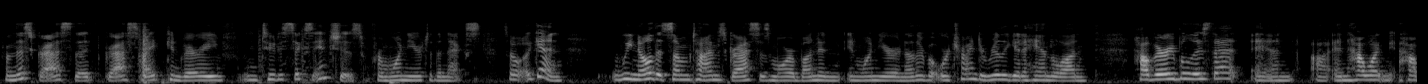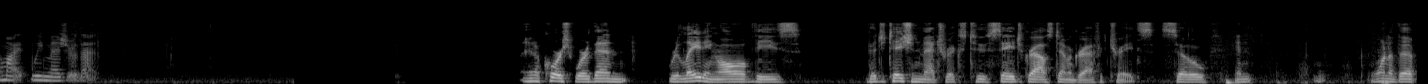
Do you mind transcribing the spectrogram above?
from this grass that grass height can vary from two to six inches from one year to the next. So again, we know that sometimes grass is more abundant in one year or another, but we're trying to really get a handle on how variable is that and, uh, and how, how might we measure that. And of course, we're then relating all of these vegetation metrics to sage grouse demographic traits. So, and one of the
